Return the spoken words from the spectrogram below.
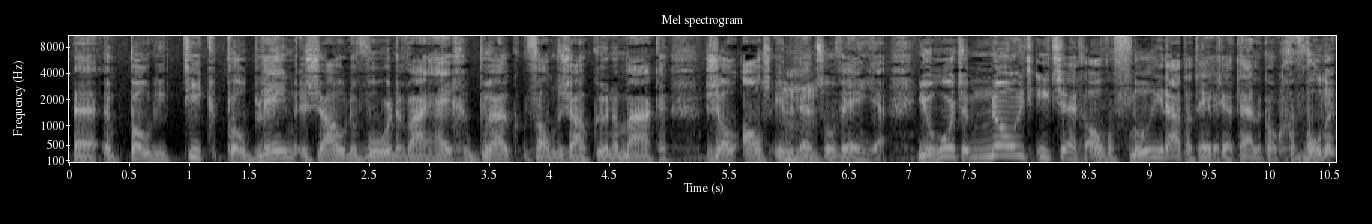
uh, een politiek probleem zouden worden waar hij gebruik van zou kunnen maken. Zoals in mm -hmm. Pennsylvania. Je hoort hem nooit iets zeggen over Florida. Dat heeft hij uiteindelijk ook gewonnen.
